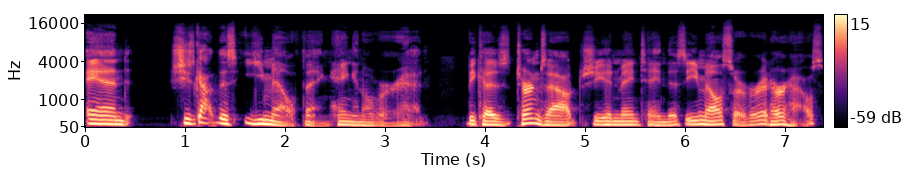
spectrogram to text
and she's got this email thing hanging over her head because turns out she had maintained this email server at her house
